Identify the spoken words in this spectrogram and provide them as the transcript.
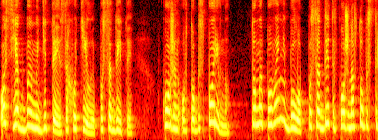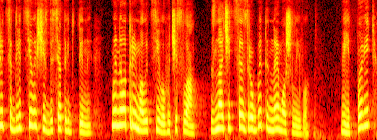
Ось якби ми дітей захотіли посадити в кожен автобус порівну, то ми повинні було б посадити в кожен автобус 32,6 дитини. Ми не отримали цілого числа. Значить, це зробити неможливо. Відповідь.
